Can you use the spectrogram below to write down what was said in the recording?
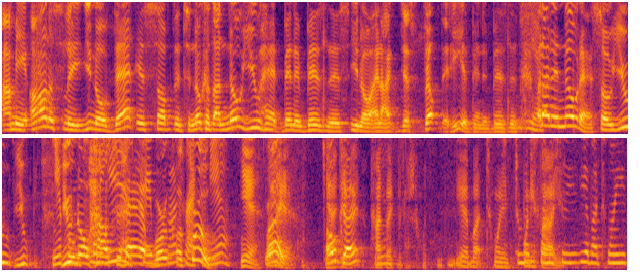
I mean, honestly, you know, that is something to know because I know you had been in business, you know, and I just felt that he had been in business, Yeah. but I didn't know that. So you you Yeah, you know 20 how to have work contracting, accrue. Yeah. yeah. Right. Yeah. Yeah, Okay. Contract Yes. for tw- yeah, about 20, About 22, years. yeah, about 20,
